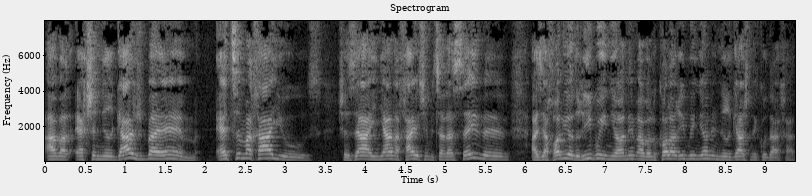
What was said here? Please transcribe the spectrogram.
אבל איך שנרגש בהם עצם החיוס, שזה העניין החי שמצד הסבב, אז יכול להיות ריבו עניונים, אבל בכל הריבו עניונים נרגש נקודה אחת.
